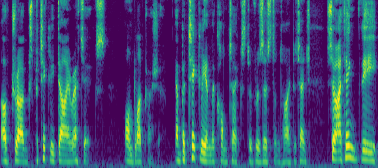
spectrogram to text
of drugs, particularly diuretics, on blood pressure, and particularly in the context of resistant hypertension. So I think the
